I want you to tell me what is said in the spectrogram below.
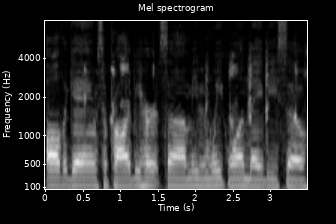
all the games. He'll probably be hurt some, even week one maybe. So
